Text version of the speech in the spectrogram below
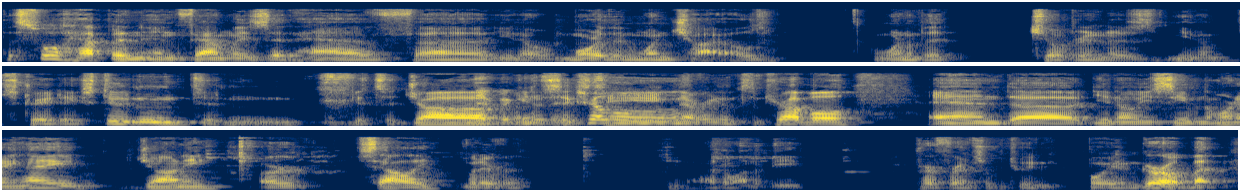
This will happen in families that have, uh, you know, more than one child. One of the children is you know straight A student and gets a job never when they're 16, never gets in trouble. And uh, you know, you see him in the morning, hey, Johnny or Sally, whatever. You know, I don't want to be preferential between boy and girl, but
